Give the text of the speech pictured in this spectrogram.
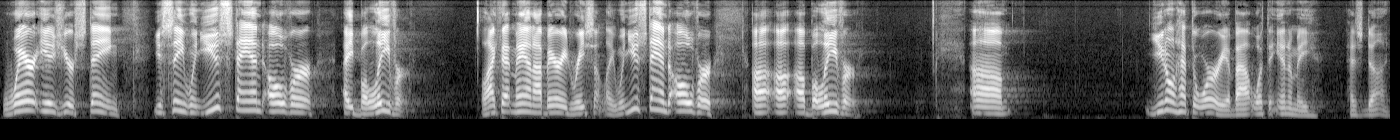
where is your sting? You see, when you stand over a believer, like that man I buried recently, when you stand over a, a, a believer, um, you don't have to worry about what the enemy has done.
